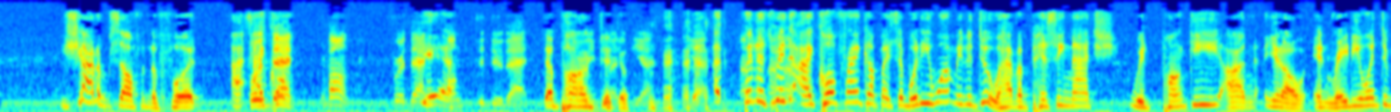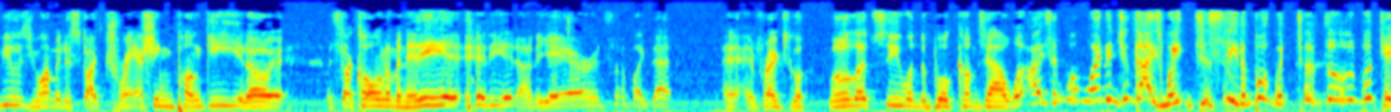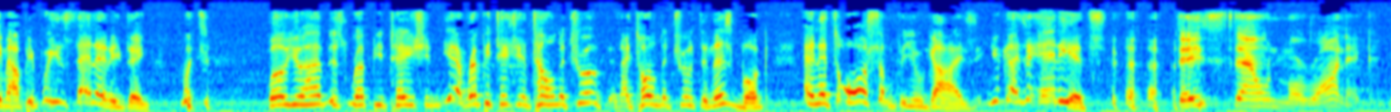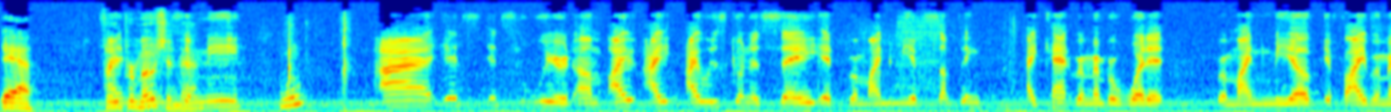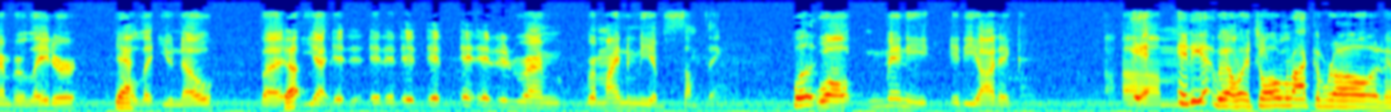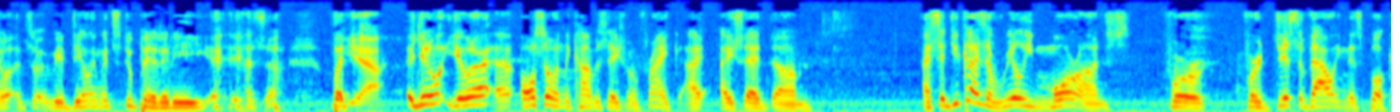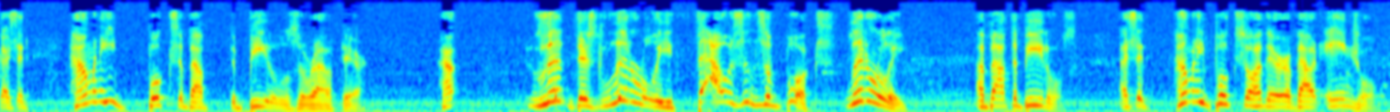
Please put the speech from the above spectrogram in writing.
he shot himself in the foot. I, For I call- that punk, for that Yeah. punk to do that. The punk Sorry, to do- but Yeah, yeah. Uh, But it's I called Frank up. I said, "What do you want me to do? Have a pissing match with Punky on, you know, in radio interviews? You want me to start trashing Punky, you know, and start calling him an idiot, idiot on the air and stuff like that?" And, and Frank's go, "Well, let's see when the book comes out." Well, I said, "Well, why did you guys wait to see the book when- till till the book came out before you said anything?" What's, well, you have this reputation. Yeah, reputation of telling the truth. And I told the truth in this book, and it's awesome for you guys. You guys are idiots. They sound moronic. yeah. Free I promotion, mean, To man. me, hmm? I it's it's weird. Um, I I I was gonna say it reminded me of something. I can't remember what it reminded me of. If I remember later, Yeah. I'll let you know. But Yep. yeah, it it it it it it, it, it rem- reminded me of something. Well, Well, many idiotic. Um, idiot. Well, it's all rock and roll, and it's, we're dealing with stupidity. so, but Yeah. You know, you are uh, also in the conversation with Frank. I I said, um, I said, you guys are really morons for for disavowing this book. I said, how many books about the Beatles are out there? How? Li- there's literally thousands of books, literally, about the Beatles. I said, how many books are there about Angel?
